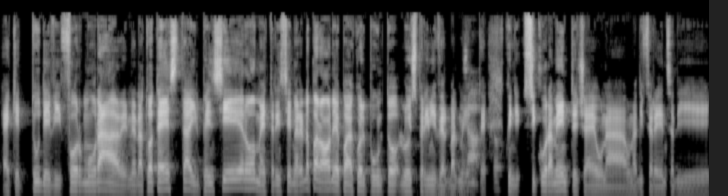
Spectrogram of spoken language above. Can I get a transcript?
è che tu devi formulare nella tua testa il pensiero, mettere insieme le parole e poi a quel punto lo esprimi verbalmente. Esatto. Quindi sicuramente c'è una, una differenza di,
